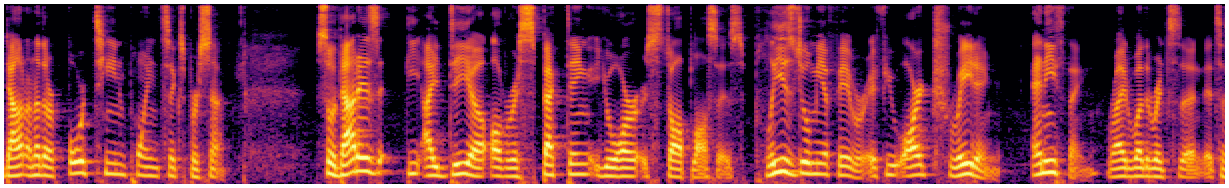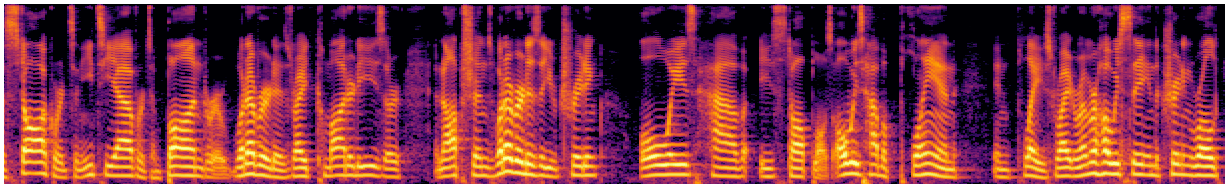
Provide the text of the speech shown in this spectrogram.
down another 14.6%. So that is the idea of respecting your stop losses. Please do me a favor. If you are trading anything, right? Whether it's a, it's a stock or it's an ETF or it's a bond or whatever it is, right? Commodities or an options, whatever it is that you're trading, always have a stop loss. Always have a plan in place, right? Remember how we say in the trading world,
